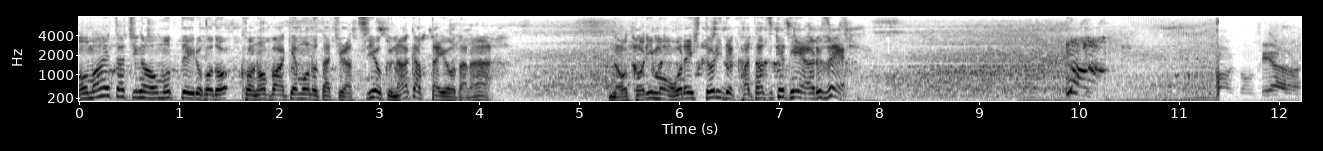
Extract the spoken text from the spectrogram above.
お前たちが思っているほどこの化け物たちは強くなかったようだな残りも俺一人で片付けてやるぜ Oh, confiado.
